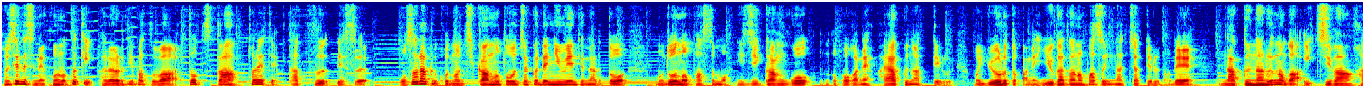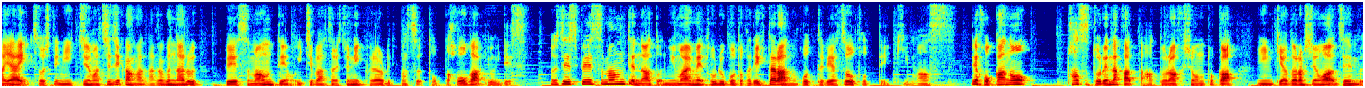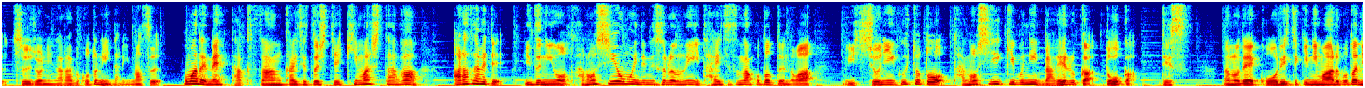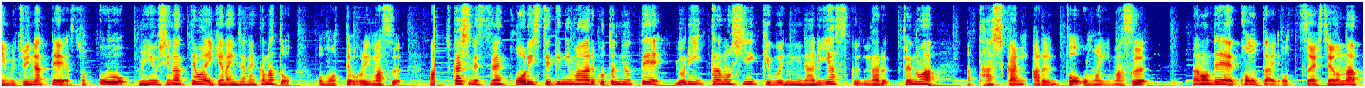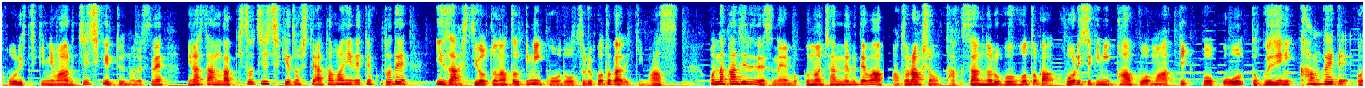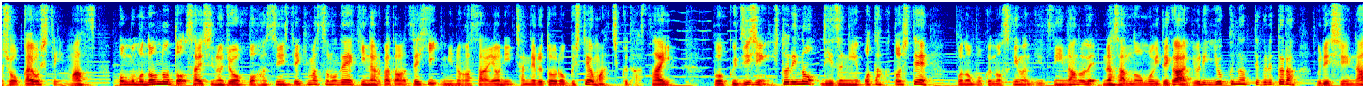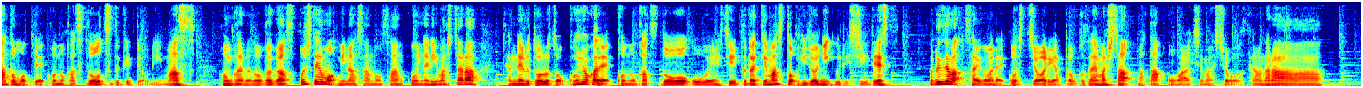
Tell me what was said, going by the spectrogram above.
そしてですね、この時、プライオリティパスは1つか取れて2つです。おそらくこの時間の到着で入園ってなると、もうどのパスも2時間後の方がね、早くなってる。もう夜とかね、夕方のパスになっちゃってるので、なくなるのが一番早い、そして日中待ち時間が長くなるスペースマウンテンを一番最初にプライオリティパス取った方が良いです。そしてスペースマウンテンの後2枚目取ることができたら残ってるやつを取っていきます。で、他のパス取れなかったアトラクションとか人気アトラクションは全部通常に並ぶことになります。ここまでね、たくさん解説してきましたが、改めてディズニーを楽しい思い出にするのに大切なことっていうのは、一緒に行く人と楽しい気分になれるかどうかです。なので、効率的に回ることに夢中になって、そこを見失ってはいけないんじゃないかなと思っております。まあ、しかしですね、効率的に回ることによって、より楽しい気分になりやすくなるというのは、まあ、確かにあると思います。なので、今回お伝えしたような効率的に回る知識っていうのをですね、皆さんが基礎知識として頭に入れていくことで、いざ必要となった時に行動することができます。こんな感じでですね、僕のチャンネルでは、アトラクションをたくさん乗る方法とか、効率的にパークを回っていく方法を独自に考えてご紹介をしています。今後もどんどんと最新の情報を発信していきますので、気になる方はぜひ見逃さないようにチャンネル登録してお待ちください。僕自身一人のディズニーオタクとして、この僕の好きなディズニーなどで皆さんの思い出がより良くなってくれたら嬉しいなと思ってこの活動を続けております。今回の動画が少しでも皆さんの参考になりましたら、チャンネル登録と高評価でこの活動を応援していただけますと非常に嬉しいです。それでは最後までご視聴ありがとうございました。またお会いしましょう。さようなら。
